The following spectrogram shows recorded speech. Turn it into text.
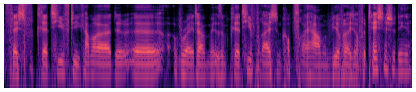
vielleicht kreativ die Kamera-Operator äh, im Kreativbereich den Kopf frei haben und wir vielleicht auch für technische Dinge.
